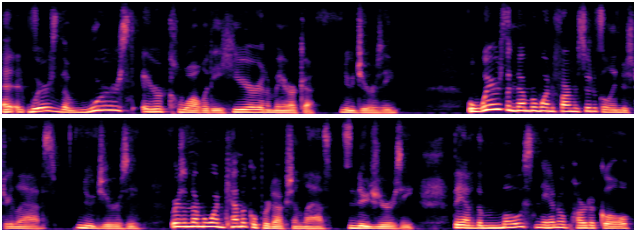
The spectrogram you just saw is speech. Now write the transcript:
and where's the worst air quality here in America New Jersey where's the number one pharmaceutical industry labs? New Jersey. Where's the number one chemical production labs? New Jersey. They have the most nanoparticle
